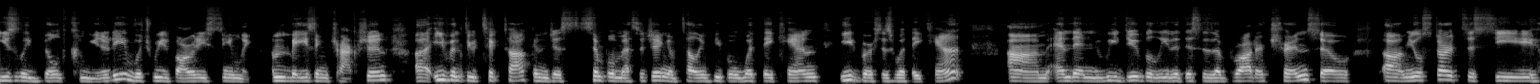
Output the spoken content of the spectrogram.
easily build community, which we've already seen like amazing traction, uh, even through TikTok and just simple messaging of telling people what they can eat versus what they can't. Um, and then we do believe that this is a broader trend. So um, you'll start to see,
